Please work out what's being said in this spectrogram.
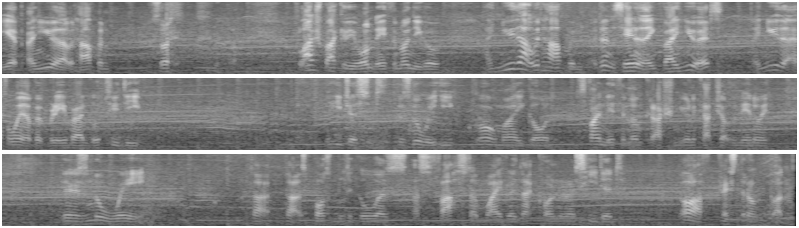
Yep, I knew that would happen. Sorry. flashback if you want, Nathan. On you go. I knew that would happen. I didn't say anything, but I knew it. I knew that if I went a bit braver, I'd go too deep. He just... There's no way he... Oh my god. It's fine, Nathan. I'm crashing. You're going to catch up with me anyway. There's no way that that is possible to go as, as fast and wide around that corner as he did. Oh, I've pressed the wrong button.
